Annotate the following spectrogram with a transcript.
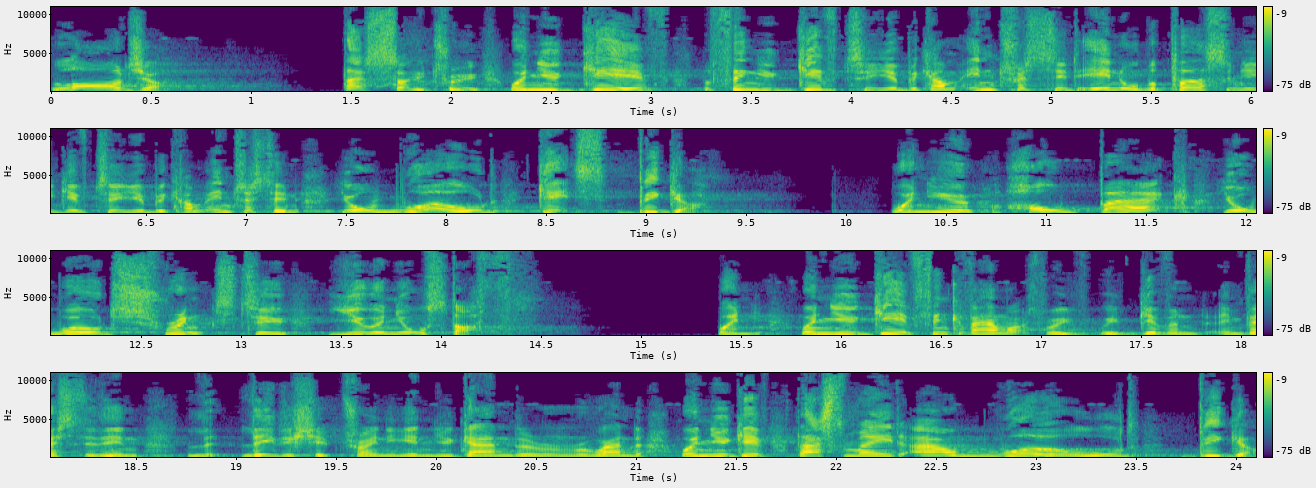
larger. That's so true. When you give, the thing you give to you become interested in, or the person you give to you become interested in, your world gets bigger. When you hold back, your world shrinks to you and your stuff. When, when you give, think of how much we've, we've given, invested in leadership training in Uganda and Rwanda. When you give, that's made our world bigger.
